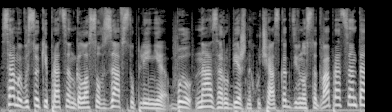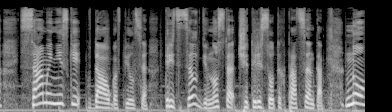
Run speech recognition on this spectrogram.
Самый высокий процент голосов за вступление был на зарубежных участках 92%, самый низкий в Даугавпилсе 30,94%. Но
